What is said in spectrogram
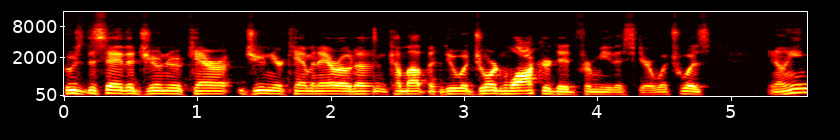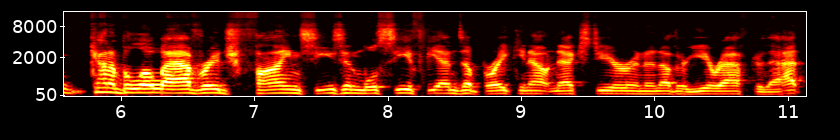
who's to say that Junior Car- Junior Caminero doesn't come up and do what Jordan Walker did for me this year, which was you know, he kind of below average, fine season. We'll see if he ends up breaking out next year and another year after that.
